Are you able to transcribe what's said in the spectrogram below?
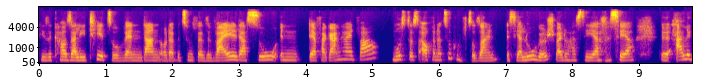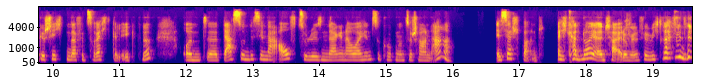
diese Kausalität, so wenn dann oder beziehungsweise weil das so in der Vergangenheit war, muss das auch in der Zukunft so sein. Ist ja logisch, weil du hast dir ja bisher äh, alle Geschichten dafür zurechtgelegt. Ne? Und äh, das so ein bisschen mal aufzulösen, da genauer hinzugucken und zu schauen, ah, ist ja spannend. Ich kann neue Entscheidungen für mich treffen.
